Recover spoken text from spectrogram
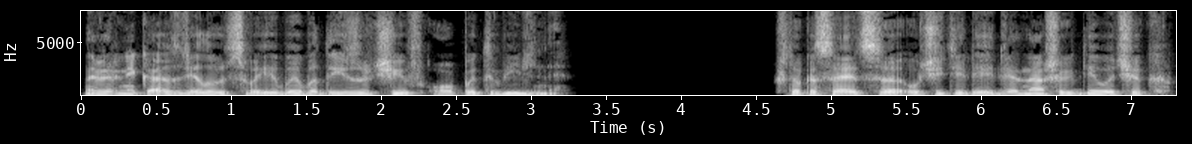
наверняка сделают свои выводы, изучив опыт Вильны. Что касается учителей для наших девочек,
